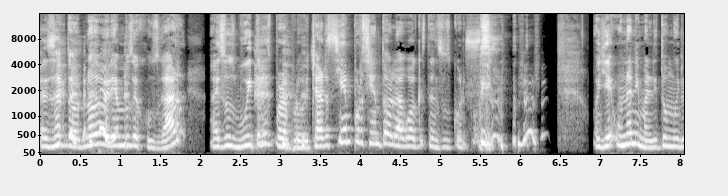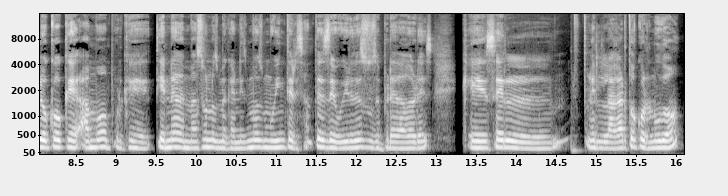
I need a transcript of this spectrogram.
Exacto, no deberíamos de juzgar a esos buitres por aprovechar 100% del agua que está en sus cuerpos. Oye, un animalito muy loco que amo porque tiene además unos mecanismos muy interesantes de huir de sus depredadores, que es el, el lagarto cornudo.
